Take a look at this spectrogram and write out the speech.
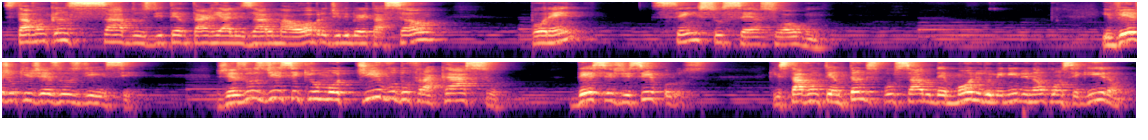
estavam cansados de tentar realizar uma obra de libertação, porém sem sucesso algum. E veja o que Jesus disse. Jesus disse que o motivo do fracasso desses discípulos, que estavam tentando expulsar o demônio do menino e não conseguiram,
